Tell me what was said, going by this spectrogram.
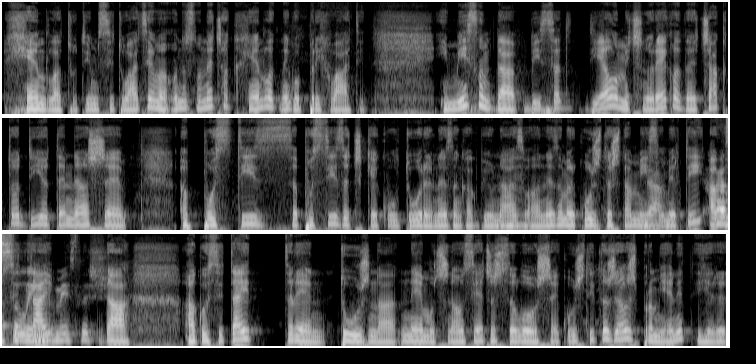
hendlat u tim situacijama, odnosno ne čak hendlat, nego prihvatit. I mislim da bi sad djelomično rekla da je čak to dio te naše postiz, postizačke kulture, ne znam kako bi ju nazvala, ne znam jer kužite šta mislim, jer ti ako si Hustling, taj... misliš? Da, ako si taj tren, tužna, nemoćna, osjećaš se loše, kuš ti to želiš promijeniti jer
